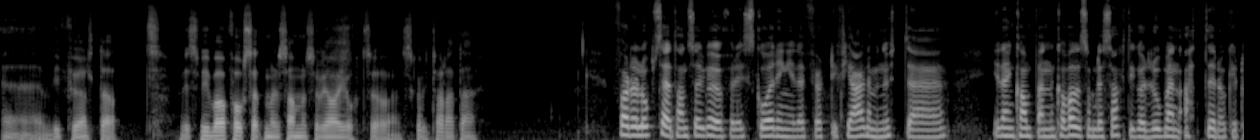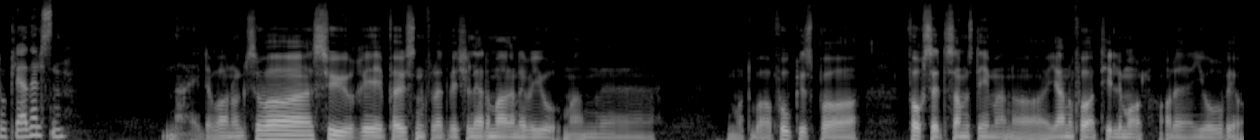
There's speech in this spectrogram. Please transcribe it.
eh, vi følte at hvis vi bare fortsetter med det samme som vi har gjort, så skal vi ta dette her. Fardal Opseth han sørga jo for ei skåring i det 44. minuttet i den kampen. Hva var det som ble sagt i garderoben etter dere tok ledelsen? Nei, det var noen som var sur i pausen fordi vi ikke leder mer enn det vi gjorde. Men vi, vi måtte bare ha fokus på å fortsette samme stimen og gjennomføre et tidlig mål. Og det gjorde vi jo.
